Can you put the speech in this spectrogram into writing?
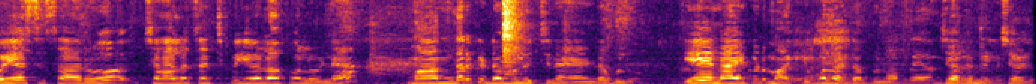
వైఎస్ సారు చాలా చచ్చిపోయి ఏ లోపల ఉన్నా మా అందరికి డబ్బులు వచ్చినాయి ఆయన డబ్బులు. ఏ నాయకుడు మాకు ఇవ్వాలి ఆ డబ్బులు. జగన్ ఇచ్చాడు.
